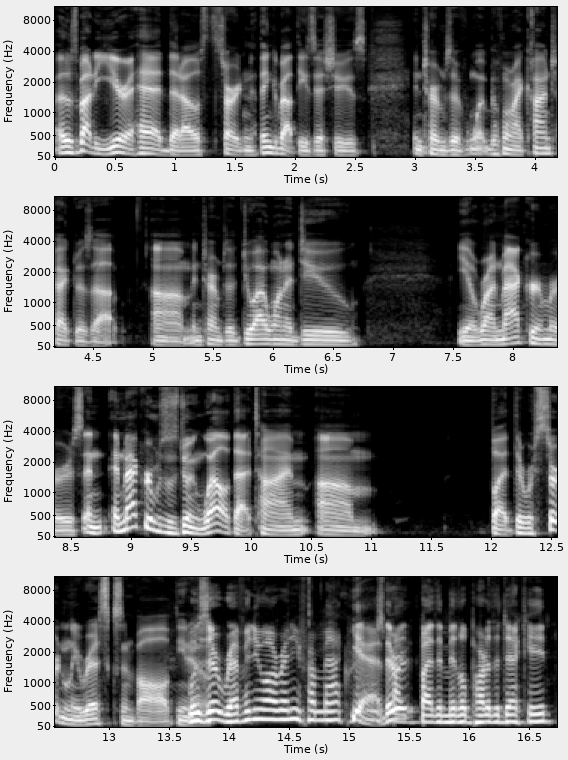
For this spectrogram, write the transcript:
It was about a year ahead that I was starting to think about these issues in terms of when, before my contract was up. Um, in terms of do I want to do, you know, run Mac Rumors and and Mac Rumors was doing well at that time. Um, but there were certainly risks involved. You know, Was there revenue already from Mac? Yeah, there- by, by the middle part of the decade.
